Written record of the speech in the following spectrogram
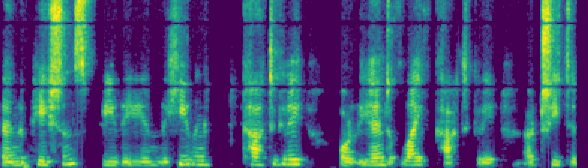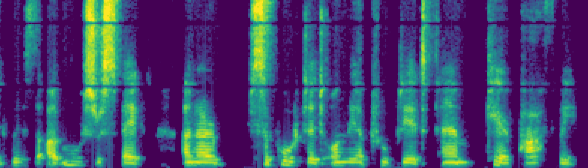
then the patients, be they in the healing category or the end of life category, are treated with the utmost respect and are supported on the appropriate um, care pathway.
